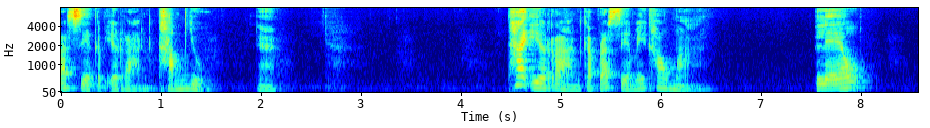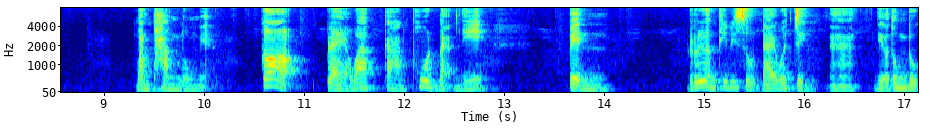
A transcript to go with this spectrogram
รัสเซียกับอิหร่านค้ำอยู่นะถ้าอิหร่านกับรัสเซียไม่เข้ามา แล้วมันพังลงเนี่ย ก็แปลว่าการพูดแบบนี้เป็น เรื่องที่พิสูจน์ได้ว่าจริงนะฮะเดี๋ยวต้องดู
